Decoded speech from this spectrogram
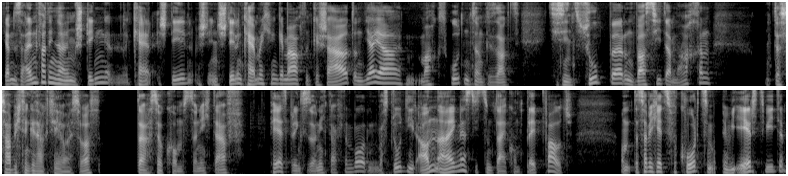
Die haben das einfach in einem stillen, stillen Kämmerchen gemacht und geschaut und ja, ja, mach's gut und dann gesagt, sie sind super und was sie da machen. Und das habe ich dann gedacht, hey, weißt du was, da, so kommst du nicht auf, PS bringst du so nicht auf den Boden. Was du dir aneignest, ist zum Teil komplett falsch. Und das habe ich jetzt vor kurzem wie erst wieder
